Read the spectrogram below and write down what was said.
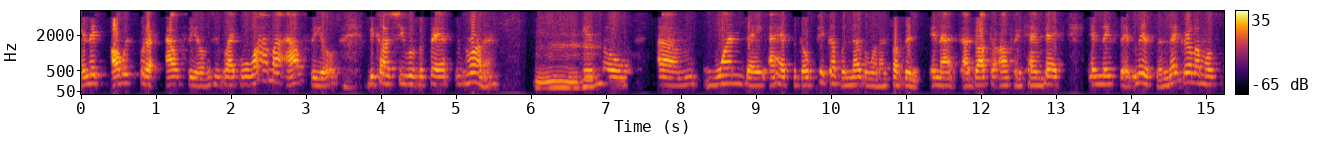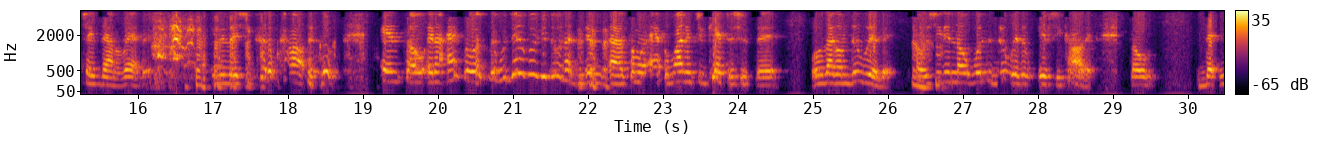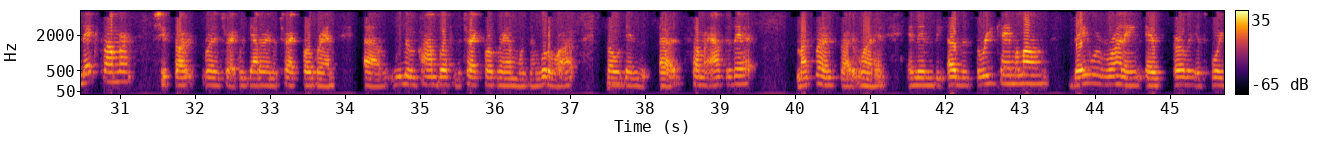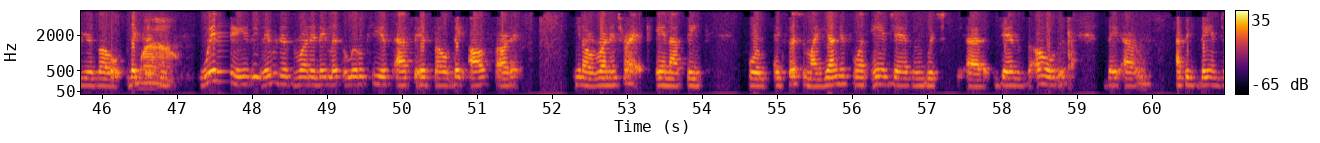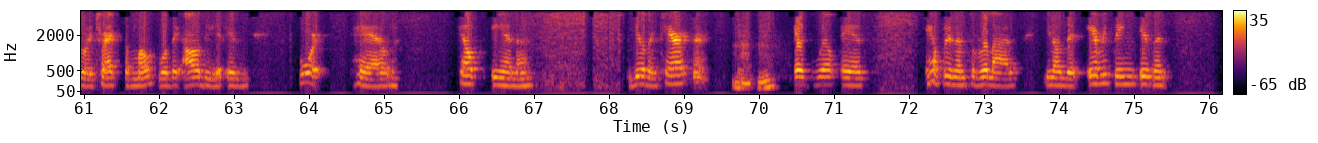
And they always put her outfield. And she's like, well, why am I outfield? Because she was the fastest runner. Mm-hmm. And so um, one day I had to go pick up another one or something, and I, I dropped her off and came back, and they said, listen, that girl almost chased down a rabbit. and they said she could have caught it And so, and I asked her, I said, well, Jen, what are you doing? And uh, someone asked her, why didn't you catch it? She said, what was I going to do with it? So she didn't know what to do with it if she caught it. So that next summer, she started running track. We got her in the track program. Um, we live in Pine Bluff, and the track program was in Little Rock. So then uh, summer after that, my son started running, and then the other three came along. They were running as early as four years old. They Wow. couldn't win anything. They were just running. They let the little kids out there, so they all started, you know, running track. And I think for especially my youngest one and Jasmine, which uh, Jasmine's the oldest, they um I think they enjoy track the most. Well, they all did, and sports have helped in uh, building character Mm-hmm. as well as helping them to realize, you know, that everything isn't,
